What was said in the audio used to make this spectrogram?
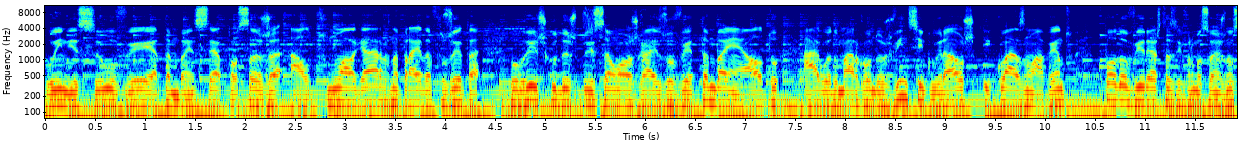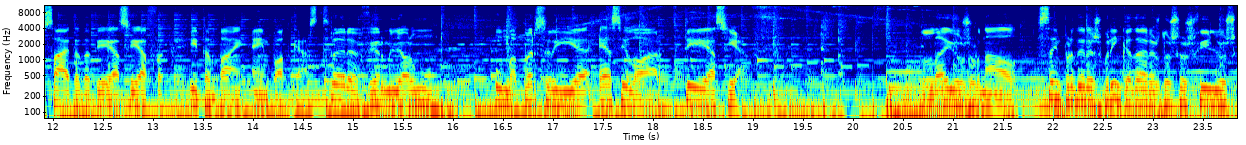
O índice UV é também 7, ou seja, alto. No Algarve, na praia da O risco de exposição aos raios UV também é alto. A água do mar ronda os 25 graus e quase não há vento. Pode ouvir estas informações no site da TSF e também em podcast. Para ver melhor o mundo, uma parceria Essilor-TSF. Leia o jornal sem perder as brincadeiras dos seus filhos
